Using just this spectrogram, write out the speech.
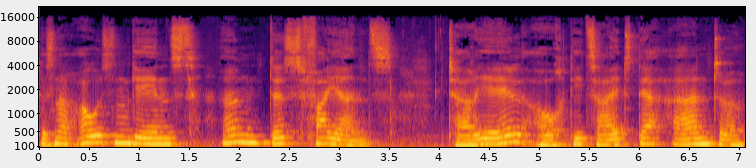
des nach außen gehens, des Feierns. Tariel auch die Zeit der Ernte.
